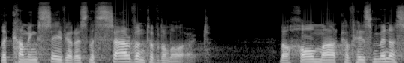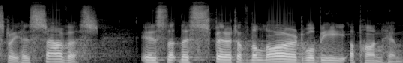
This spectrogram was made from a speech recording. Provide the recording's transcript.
the coming Savior as the servant of the Lord, the hallmark of his ministry, his service, is that the Spirit of the Lord will be upon him.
